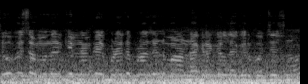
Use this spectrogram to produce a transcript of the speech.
చూపిస్తాం ముందరికి వెళ్ళినాక ఇప్పుడైతే ప్రజెంట్ మనం నగరకల్ దగ్గరికి వచ్చేసినాం.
